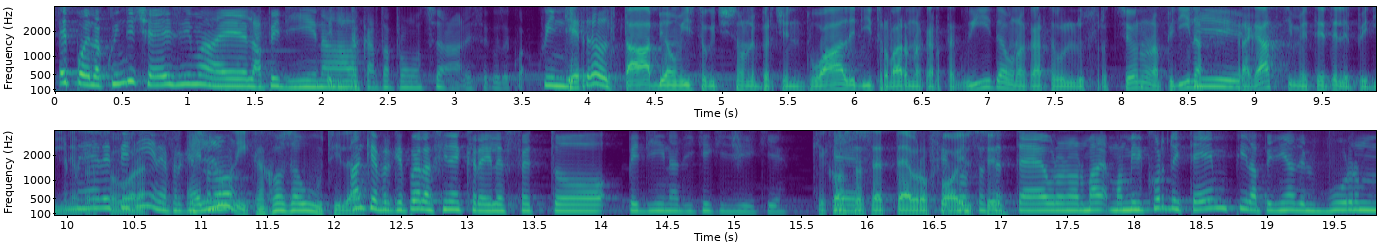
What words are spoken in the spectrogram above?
E poi la quindicesima è la pedina, Pedina. la carta promozionale, queste cose qua. Quindi Che in realtà abbiamo visto che ci sono le percentuali di trovare una carta guida, una carta con l'illustrazione, una pedina. Sì. Ragazzi, mettete le pedine. Eh, per le favore. pedine, perché è sono- l'unica cosa utile. Anche perché poi alla fine crei l'effetto pedina di Kiki Jiki. Che costa 7 euro Che foil, costa sì. 7 euro normale. Ma mi ricordo i tempi, la pedina del Worm,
